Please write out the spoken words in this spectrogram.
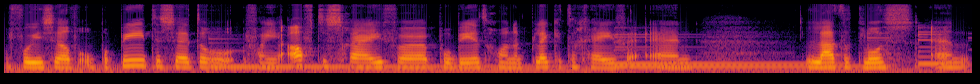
voor jezelf op papier te zetten, van je af te schrijven. Probeer het gewoon een plekje te geven en laat het los. En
